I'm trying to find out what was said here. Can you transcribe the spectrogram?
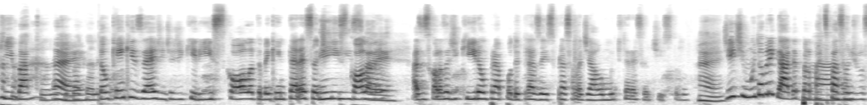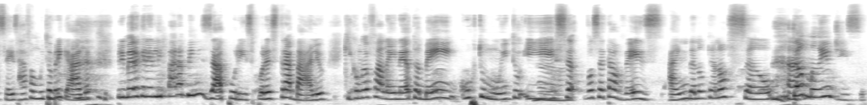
Que bacana, É. que bacana. Então, quem quiser, gente, adquirir escola também, que é interessante que Isso, escola, né? É. As escolas adquiram pra poder trazer isso pra sala de aula. Muito interessante isso também. É. Gente, muito obrigada pela Nada. participação de vocês. Rafa, muito obrigada. Primeiro, eu queria lhe parabenizar por isso, por esse trabalho, que, como eu falei, né, eu também curto muito. E Hum. se- você talvez ainda não tenha noção do tamanho disso.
